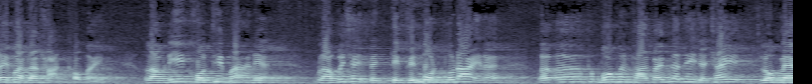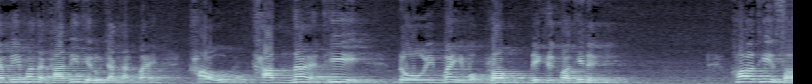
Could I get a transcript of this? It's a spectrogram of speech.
ได้มาตรฐานเขาไหมเหล่านี้คนที่มาเนี่ยเราไม่ใช่ไปติดสินบนเขาได้นะเออมองผ่านๆไปเพื่อที่จะใช้โรงแรมนี้พัตคารนี้ที่รู้จักกันไม่เขาทำหน้าที่โดยไม่บกพร่องนี่คือข้อที่หนึ่งข้อที่ส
